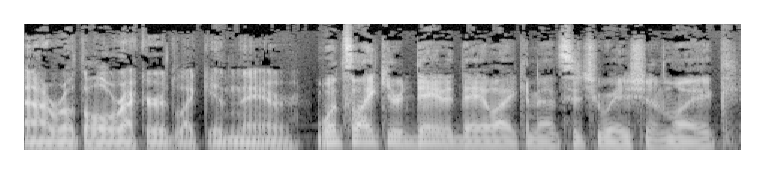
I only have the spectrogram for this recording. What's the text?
And I wrote the whole record like in there. What's like your day to day like in that situation? Like,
